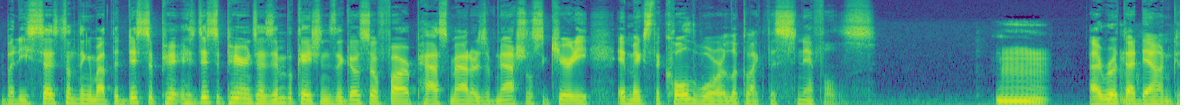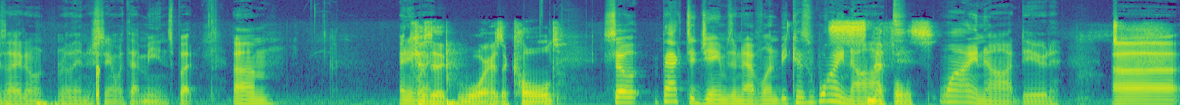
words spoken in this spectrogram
but he says something about the disappear his disappearance has implications that go so far past matters of national security it makes the Cold War look like the sniffles. Mm. I wrote that down because I don't really understand what that means, but um, anyway. Because the war has a cold. So back to James and Evelyn because why not? Sniffles. Why not, dude? Uh,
